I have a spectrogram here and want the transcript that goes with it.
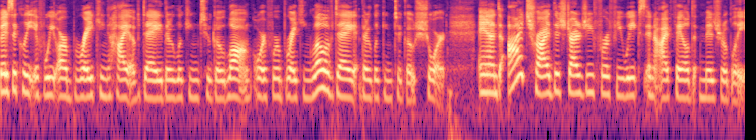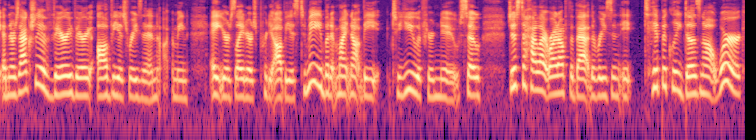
basically if we are breaking high of day, they're looking to go long, or if we're breaking low of day, they're looking to go short. And I tried this strategy for a few weeks and I failed miserably. And there's actually a very, very obvious reason. I mean, eight years later is pretty obvious to me, but it might not be to you if you're new. So just to highlight right off the bat, the reason it typically does not work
